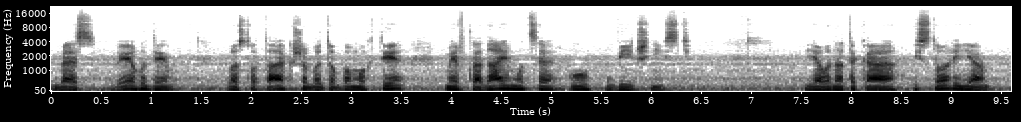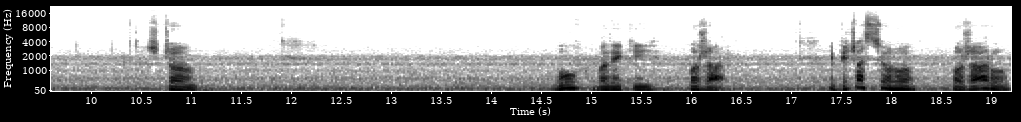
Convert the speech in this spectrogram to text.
без вигоди, просто так, щоб допомогти, ми вкладаємо це у вічність. Є одна така історія, що був великий пожар. І під час цього пожару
